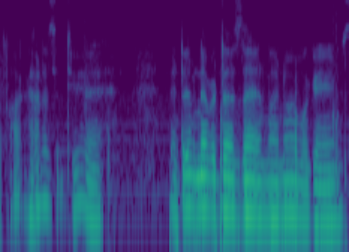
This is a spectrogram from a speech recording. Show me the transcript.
Fuck, how does it do that? It never does that in my normal games.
